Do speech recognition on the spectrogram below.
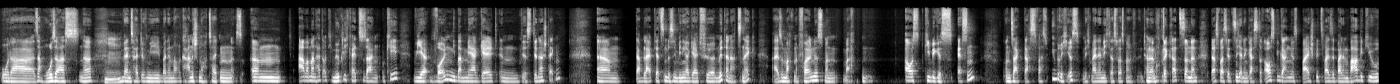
oder Samosas, ne, wenn es halt irgendwie bei den marokkanischen Hochzeiten ist. Ähm, aber man hat auch die Möglichkeit zu sagen, okay, wir wollen lieber mehr Geld in das Dinner stecken. Ähm, da bleibt jetzt ein bisschen weniger Geld für einen Mitternachtssnack. Also macht man folgendes, man macht ein ausgiebiges Essen und sagt, das, was übrig ist, und ich meine nicht das, was man von den Tellern runterkratzt, sondern das, was jetzt nicht an den Gast rausgegangen ist, beispielsweise bei einem Barbecue,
